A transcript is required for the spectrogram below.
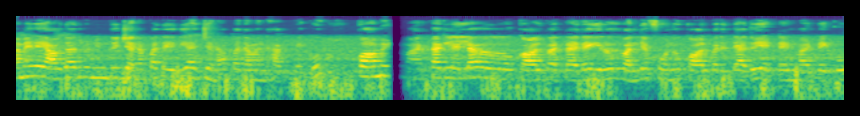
ಆಮೇಲೆ ಯಾವುದಾದ್ರೂ ನಿಮ್ಮದು ಜನಪದ ಇದೆಯಾ ಜನಪದ ಒಂದು ಹಾಕಬೇಕು. ಕಾಮಿಡಿ ಮಾಡ್ತಾಗಲೆಲ್ಲ ಕಾಲ್ ಬರ್ತಾ ಇದೆ. ಇರೋದು ಒಂದೇ ಫೋನು ಕಾಲ್ ಬರುತ್ತೆ. ಅದು ಅಟೆಂಡ್ ಮಾಡಬೇಕು.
